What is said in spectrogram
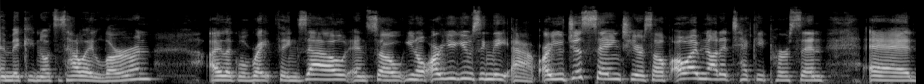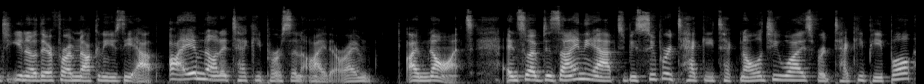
and making notes. Is how i learn. I like will write things out. And so, you know, are you using the app? Are you just saying to yourself, oh, I'm not a techie person and, you know, therefore I'm not going to use the app? I am not a techie person either. I'm I'm not. And so I've designed the app to be super techy, technology wise for techie people,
